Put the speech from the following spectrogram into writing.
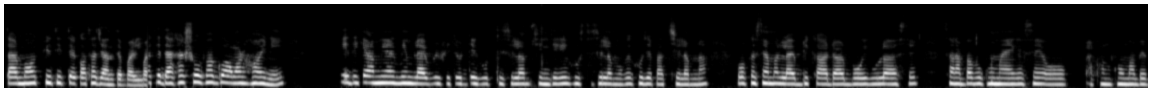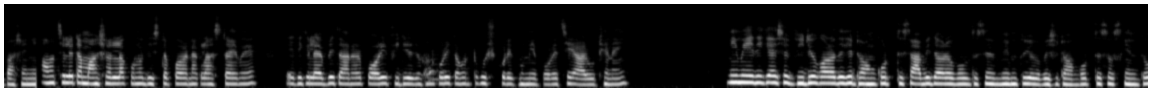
তার মহৎ কৃতিত্বের কথা জানতে পারি। তাকে দেখার সৌভাগ্য আমার হয়নি এদিকে আমি আর মিম লাইব্রেরির ভিতর দিয়ে ঘুরতেছিলাম সিনজিকে খুঁজতেছিলাম, ওকে খুঁজে পাচ্ছিলাম না। ওর কাছে আমার লাইব্রেরি কার্ড আর বইগুলো আছে। সানাবাবু ঘুমায় গেছে, ও এখন ঘুমাবে বাসায় নিয়ে। আমার ছেলেটা মাশাল্লাহ কোনো ডিস্টার্ব করে না ক্লাস টাইমে এদিকে লাইব্রেরিতে আনার পরই ভিডিও যখন করি, তখন টুকুস করে ঘুমিয়ে পড়েছে আর উঠে নেই। মিম এদিকে এসে ভিডিও করা দেখে ঢং করতেছে আবিদারা বলতেছে, মিম তুই বেশি ঢং করতেছস কিন্তু।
